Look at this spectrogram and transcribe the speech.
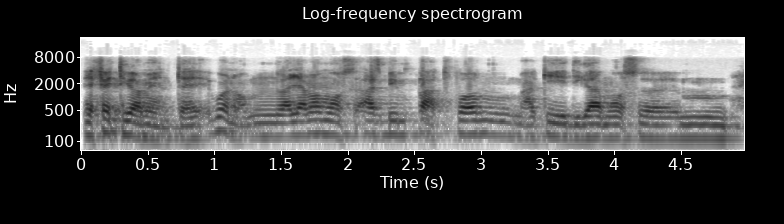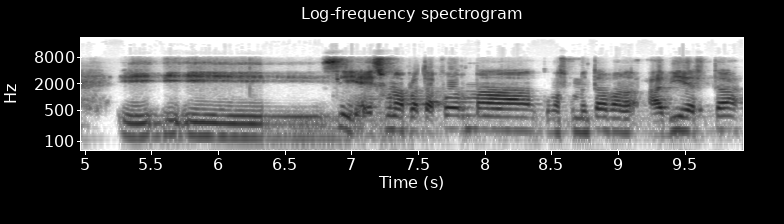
Efectivamente, bueno, la llamamos Asbin Platform aquí, digamos, em, y, y, sí, es una plataforma, como os comentaba, abierta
